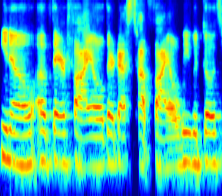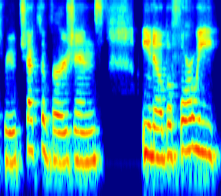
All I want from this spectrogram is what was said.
you know, of their file, their desktop file. We would go through, check the versions. You know, before we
